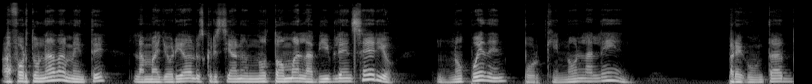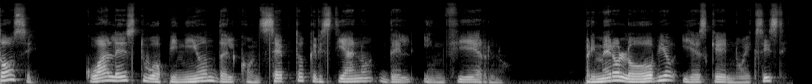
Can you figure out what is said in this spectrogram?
Afortunadamente, la mayoría de los cristianos no toman la Biblia en serio, no pueden porque no la leen. Pregunta 12. ¿Cuál es tu opinión del concepto cristiano del infierno? Primero lo obvio y es que no existe.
